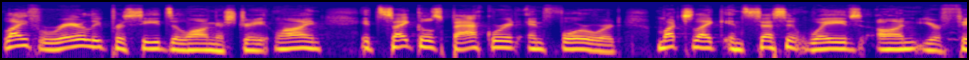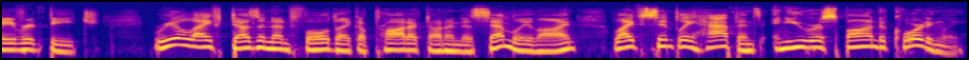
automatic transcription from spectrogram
Life rarely proceeds along a straight line. It cycles backward and forward, much like incessant waves on your favorite beach. Real life doesn't unfold like a product on an assembly line. Life simply happens and you respond accordingly.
